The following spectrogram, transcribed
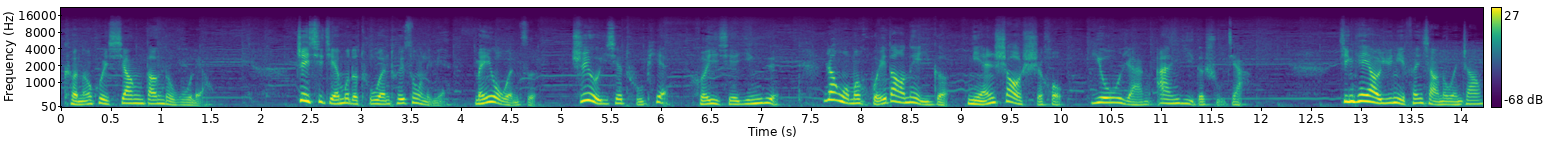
可能会相当的无聊。这期节目的图文推送里面没有文字，只有一些图片和一些音乐，让我们回到那一个年少时候悠然安逸的暑假。今天要与你分享的文章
